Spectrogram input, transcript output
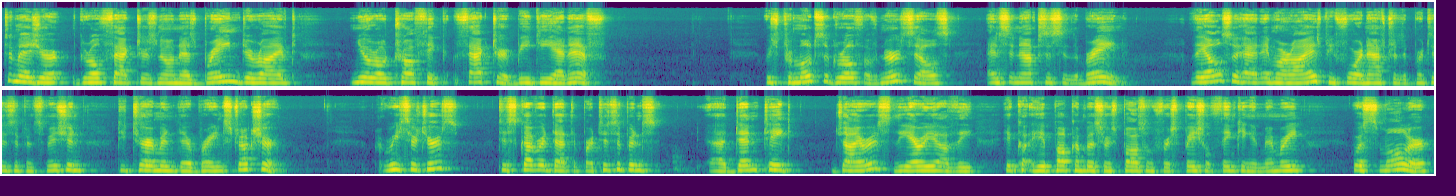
to measure growth factors known as brain derived neurotrophic factor, BDNF, which promotes the growth of nerve cells and synapses in the brain. They also had MRIs before and after the participants' mission determined their brain structure. Researchers discovered that the participants' uh, dentate gyrus, the area of the hippocampus responsible for spatial thinking and memory, was smaller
